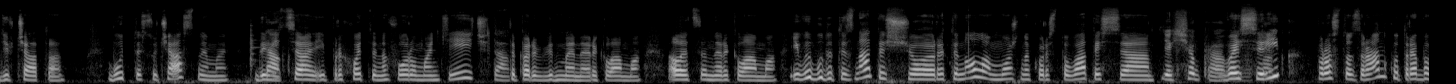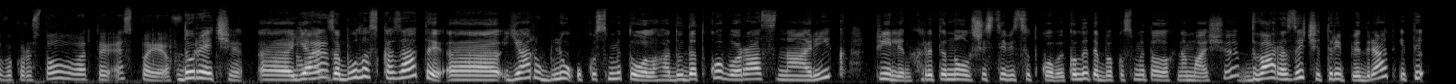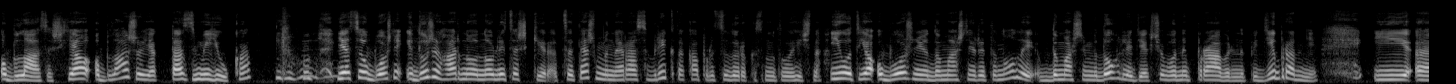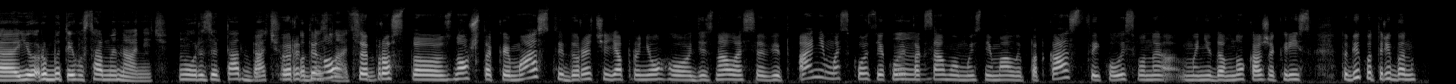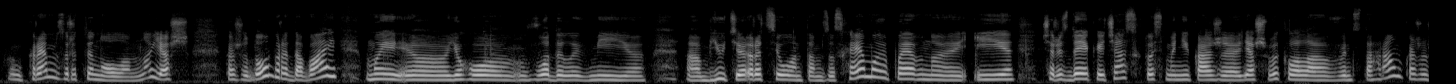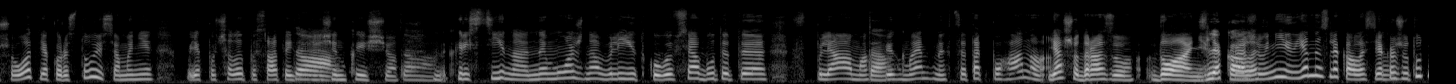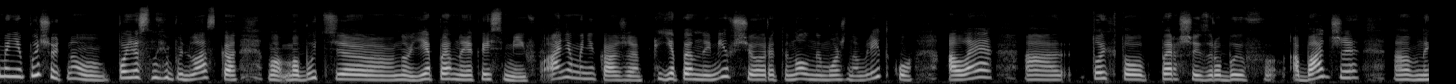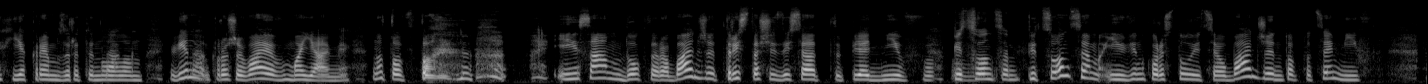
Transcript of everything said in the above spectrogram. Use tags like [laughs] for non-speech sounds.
Дівчата, будьте сучасними, дивіться і приходьте на форум Anti-Age. Так. Тепер від мене реклама, але це не реклама. І ви будете знати, що ретинолом можна користуватися Якщо правильно. весь так. рік. Просто зранку треба використовувати SPF. До речі, е, Але- я забула сказати, е, я роблю у косметолога додатково раз на рік пілінг ретинол 6%. Коли тебе косметолог намащує, два рази чи три підряд, і ти облазиш. Я облажу як та зміюка. [laughs] Я це обожнюю і дуже гарно оновлюється шкіра. Це теж в мене раз в рік така процедура косметологічна. І от я обожнюю домашні ретиноли в домашньому догляді, якщо вони правильно підібрані, і е, робити його саме на ніч. Ну результат бачу Ретинол однозначно. це просто знову ж таки маст. І, до речі, я про нього дізналася від Ані Масько, з якою Мгм. так само ми знімали подкаст. І колись вона мені давно каже: Кріс, тобі потрібен крем з ретинолом. Ну я ж кажу, добре, давай. Ми його вводили в мій е, б'юті раціон там за схемою певною. І через деякий час хтось мені каже: я ж виклала в інстаграм, кажу, що от я користуюся. Мені як почали писати Так. жінки, що Так. Крістіна, не можна влітку, ви вся будете в плямах Так. пігментних. Це так погано. Я ж одразу до Ані Злякалась. кажу: ні, я не злякалась. Я Так. кажу, тут мені пишуть. Ну поясни, будь ласка, мабуть, е, ну є певний якийсь міф. Аня мені каже, є певний міф, що ретинол не можна влітку, але. а, той, хто перший зробив абаджі, в них є крем з ретинолом, він так. проживає в Майамі. Ну тобто, [laughs] і сам доктор Абаджі 365 днів Під сонцем. під сонцем, і він користується Абаджі. Ну, Тобто, це міф.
